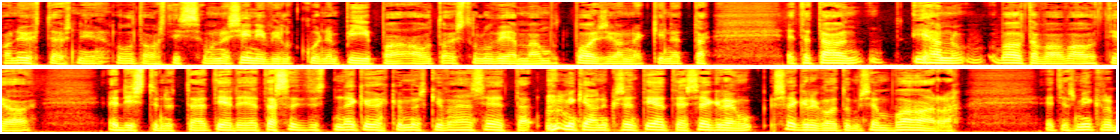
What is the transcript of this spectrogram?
on yhteys, niin luultavasti semmoinen sinivilkkuinen piipa-auto olisi tullut viemään mut pois jonnekin. Että, että tämä on ihan valtavaa vauhtia edistynyt tämä tiede. Ja tässä tietysti näkyy ehkä myöskin vähän se, että mikä on sen tieteen segre- segregoitumisen vaara että jos mikro,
